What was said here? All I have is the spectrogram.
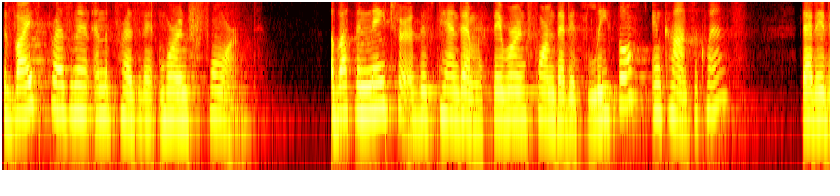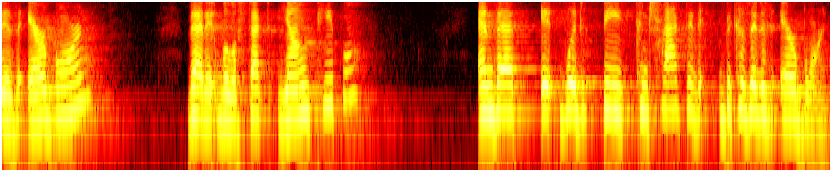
the vice president and the president were informed about the nature of this pandemic. They were informed that it's lethal in consequence, that it is airborne, that it will affect young people, and that it would be contracted because it is airborne.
